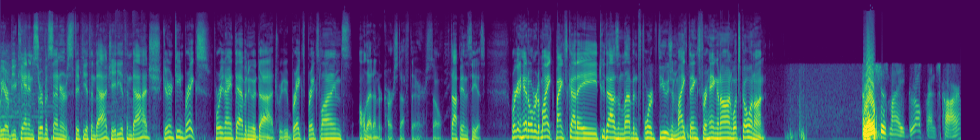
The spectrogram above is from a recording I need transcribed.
We are Buchanan Service Centers, 50th and Dodge, 80th and Dodge, guaranteed brakes, 49th Avenue of Dodge. We do brakes, brakes lines, all that undercar stuff there. So stop in and see us. We're going to head over to Mike. Mike's got a 2011 Ford Fusion. Mike, thanks for hanging on. What's going on? This is my girlfriend's car.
